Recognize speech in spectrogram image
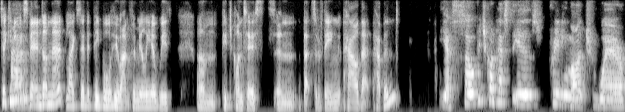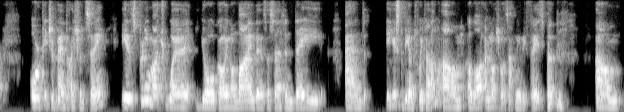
So, can you and, expand on that, like, so that people who aren't familiar with um, pitch contests and that sort of thing, how that happened? Yes. So, pitch contest is pretty much where, or pitch event, I should say, is pretty much where you're going online. There's a certain day, and it used to be on Twitter um, a lot. I'm not sure what's happening these days, but um,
